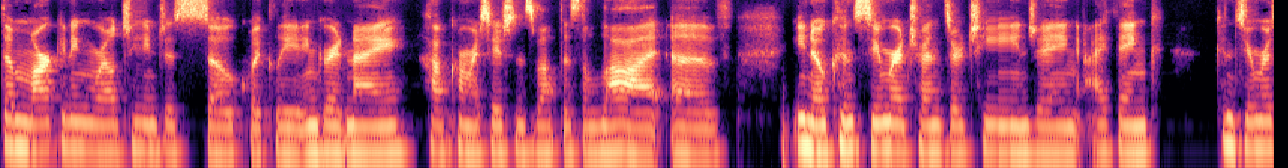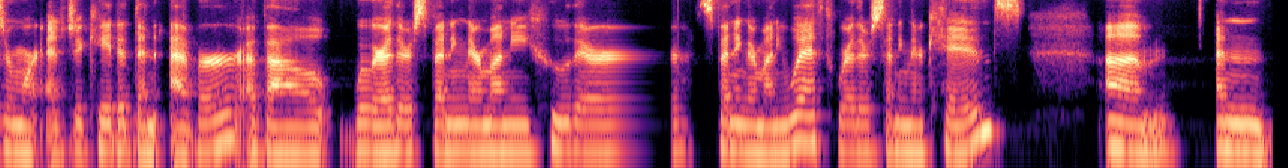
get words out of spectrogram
the marketing world changes so quickly ingrid and i have conversations about this a lot of you know consumer trends are changing i think consumers are more educated than ever about where they're spending their money who they're spending their money with, where they're sending their kids. Um, and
